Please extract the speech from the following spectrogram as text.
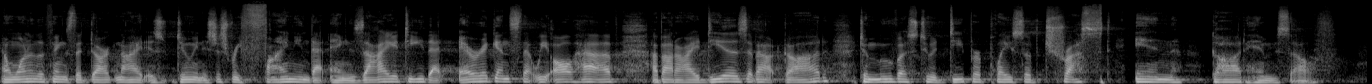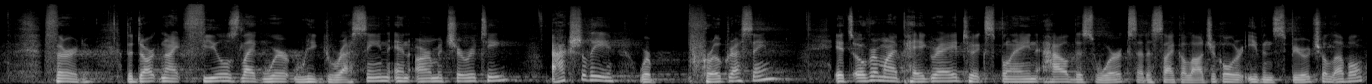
And one of the things that Dark Night is doing is just refining that anxiety, that arrogance that we all have about our ideas about God to move us to a deeper place of trust in God Himself. Third, the Dark Night feels like we're regressing in our maturity. Actually, we're progressing it's over my pay grade to explain how this works at a psychological or even spiritual level,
